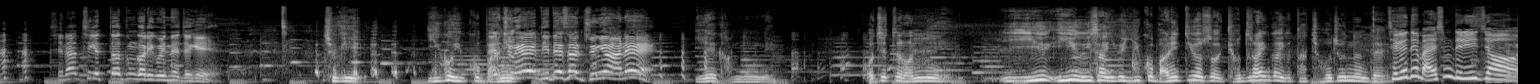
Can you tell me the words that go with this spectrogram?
지나치게 떠듬거리고 있네 저기 저기 이거 입고 많이 대충 해네 대사 중요하네 예 감독님 어쨌든 언니 이, 이, 이 의상 이거 입고 많이 뛰어서 겨드랑이가 이거 다 젖었는데 제가 늘 말씀드리죠.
